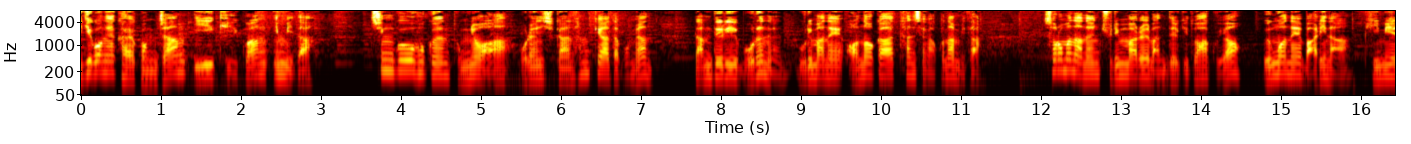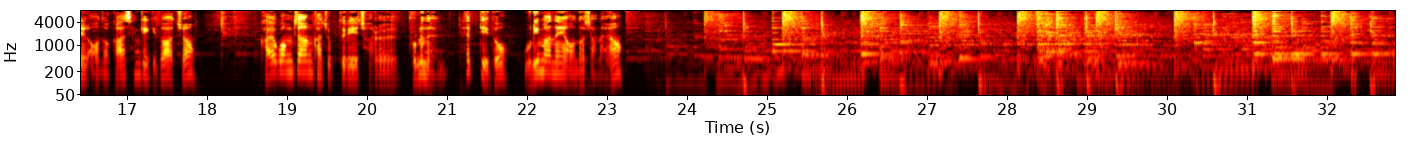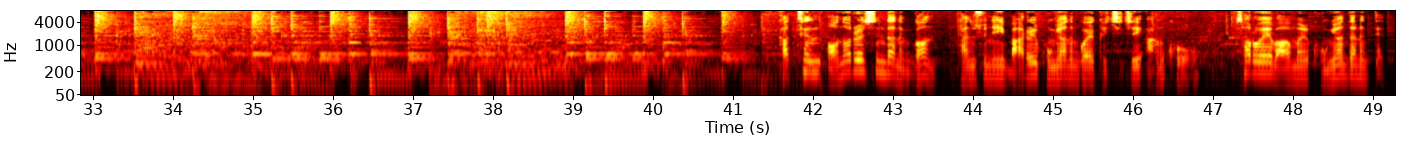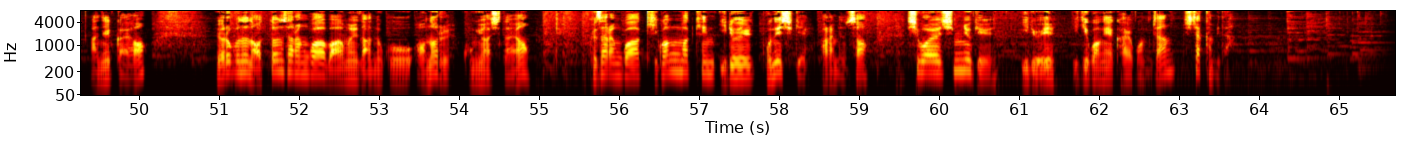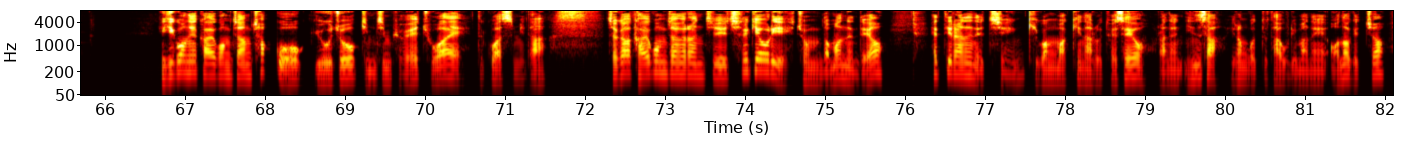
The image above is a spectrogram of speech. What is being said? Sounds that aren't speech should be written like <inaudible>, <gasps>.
이기광의 가요광장 이기광입니다. 친구 혹은 동료와 오랜 시간 함께 하다 보면 남들이 모르는 우리만의 언어가 탄생하곤 합니다. 서로만 아는 줄임말을 만들기도 하고요. 응원의 말이나 비밀 언어가 생기기도 하죠. 가요광장 가족들이 저를 부르는 햇띠도 우리만의 언어잖아요. 같은 언어를 쓴다는 건 단순히 말을 공유하는 거에 그치지 않고 서로의 마음을 공유한다는 뜻 아닐까요? 여러분은 어떤 사람과 마음을 나누고 언어를 공유하시나요? 그 사람과 기광 막힌 일요일 보내시길 바라면서 10월 16일 일요일 이기광의 가요광장 시작합니다. 이기광의 가요광장 첫 곡 요조 김진표의 좋아해 듣고 왔습니다. 제가 가요광장을 한 지 7개월이 좀 넘었는데요. 해띠라는 애칭, 기광 막힌 하루 되세요 라는 인사 이런 것도 다 우리만의 언어겠죠?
